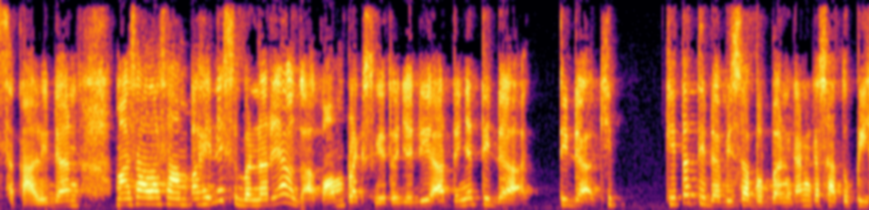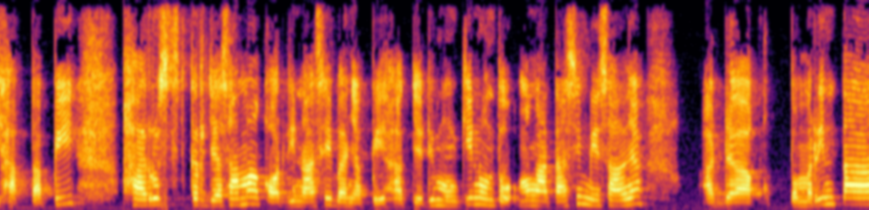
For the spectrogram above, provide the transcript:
sekali dan masalah sampah ini sebenarnya agak kompleks gitu. Jadi artinya tidak tidak kita tidak bisa bebankan ke satu pihak, tapi harus kerjasama koordinasi banyak pihak. Jadi mungkin untuk mengatasi misalnya ada pemerintah,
